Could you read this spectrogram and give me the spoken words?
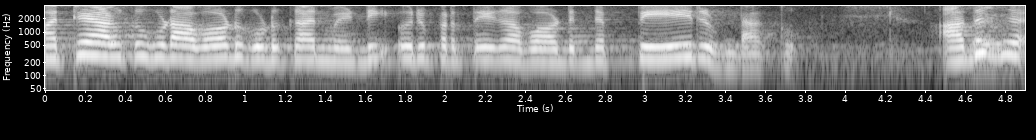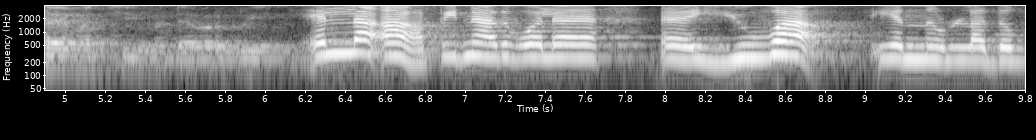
മറ്റേ ആൾക്ക് കൂടെ അവാർഡ് കൊടുക്കാൻ വേണ്ടി ഒരു പ്രത്യേക അവാർഡിന്റെ പേരുണ്ടാക്കും. അത് എല്ലാ ആ പിന്നെ അതുപോലെ യുവ എന്നുള്ളതും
